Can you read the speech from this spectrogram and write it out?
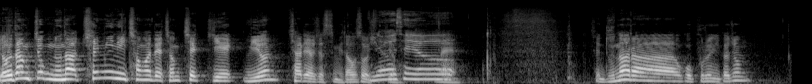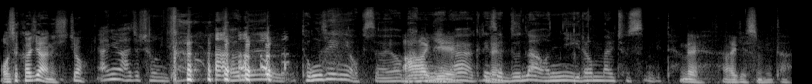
여당 쪽 누나 최민희 청와대 정책기획위원 자리하셨습니다. 어서 오십시오. 안녕하세요. 네. 누나라고 부르니까 좀 어색하지 않으시죠? 아니요, 아주 좋은데. 저는 동생이 없어요. 아, 막내라. 예. 그래서 네. 누나, 언니 이런 말 좋습니다. 네, 알겠습니다.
